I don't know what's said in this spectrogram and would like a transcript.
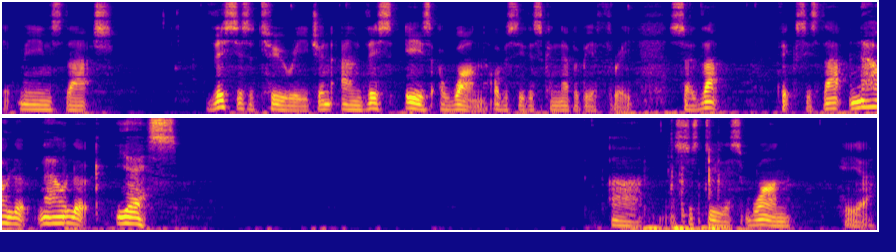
It means that this is a 2 region and this is a 1. Obviously this can never be a 3. So that fixes that. Now look, now look. Yes. Ah, let's just do this. 1 here.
